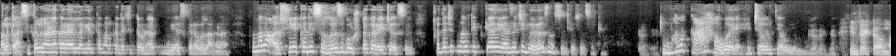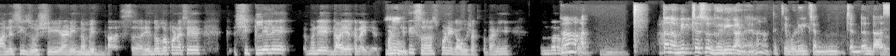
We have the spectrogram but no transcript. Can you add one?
मला क्लासिकल गाणं करायला लागेल तर मला कदाचित तेवढा रियाज करावा लागणार. पण मला अशी एखादी सहज गोष्ट करायची असेल कदाचित मला तितक्या रियाजाची गरज नसेल त्याच्यासाठी. तुम्हाला काय हवंय ह्याच्यावरती अवलंबून. इनफॅक्ट मानसी जोशी आणि नमित दास हे दोघं पण असे शिकलेले म्हणजे गायक नाहीयेत पण. किती सहजपणे गाऊ शकतात आणि सुंदर. आता नमितचं सुद्धा घरी गाणं आहे ना त्याचे वडील चंदन दास.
